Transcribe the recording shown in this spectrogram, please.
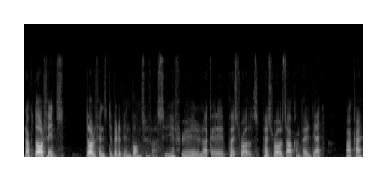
Like dolphins. Dolphins developing bonds with us. If we like uh, pest rolls. Pest rolls are considered that. Okay?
